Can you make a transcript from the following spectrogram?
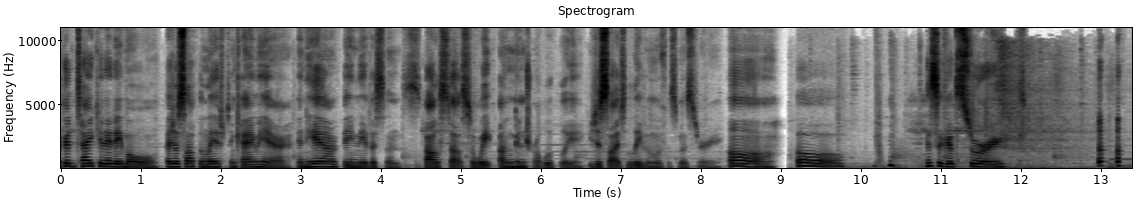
I couldn't take it anymore. I just up and left and came here. And here I've been ever since. Kyle starts to weep uncontrollably. You decide to leave him with his misery. Oh. Oh. That's a good story.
